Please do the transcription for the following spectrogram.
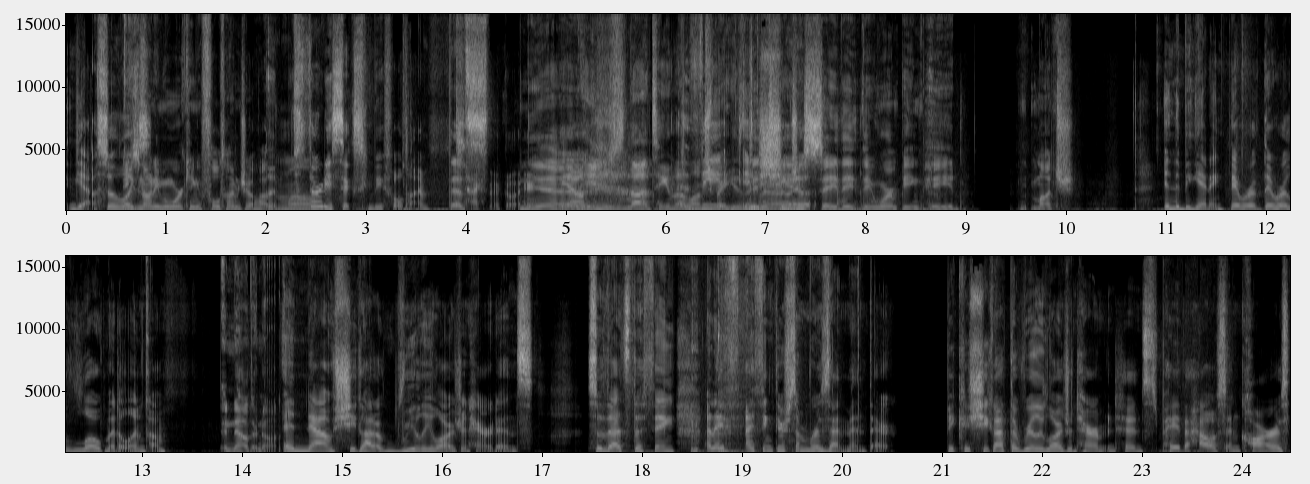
yeah. So like, He's not even working a full time job. Well- 36 can be full time. That's- technically. yeah. yeah, He's just not taking that lunch The break. He's Didn't she just say they, they weren't being paid much, In the beginning, they were they were low middle income, and now they're not? and now she got a really large inheritance. So that's the thing, and I I think there's some resentment there. Because she got the really large inheritance to pay the house and cars,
